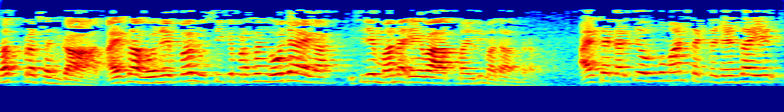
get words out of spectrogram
तत्प्रसंगात। ऐसा होने पर उसी के प्रसंग हो जाएगा। इसलिए मन एवं आत्मा यदि मदांतरम ऐसा करके उनको मान सकते जैसा एक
